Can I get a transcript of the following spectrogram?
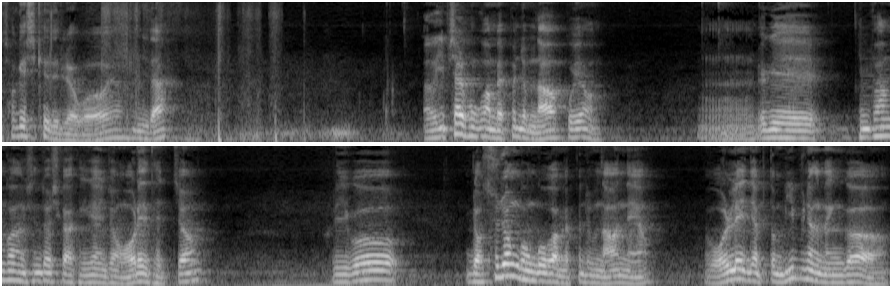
소개시켜 드리려고 합니다. 어, 입찰 공고가 몇 번 좀 나왔고요. 음, 여기 김포 한강 신도시가 굉장히 좀 오래됐죠. 그리고 또 수정 공고가 몇 번 좀 나왔네요. 원래 이제 또 미분양 낸 거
